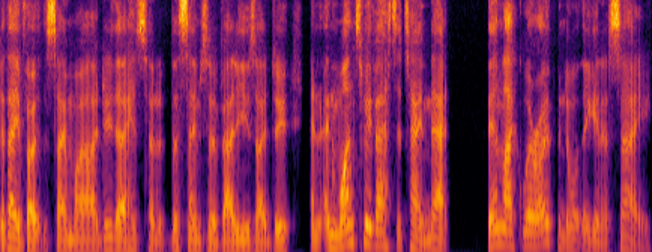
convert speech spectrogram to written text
Do they vote the same way I do? They have sort of the same sort of values I do. And and once we've ascertained that, then like we're open to what they're going to say.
